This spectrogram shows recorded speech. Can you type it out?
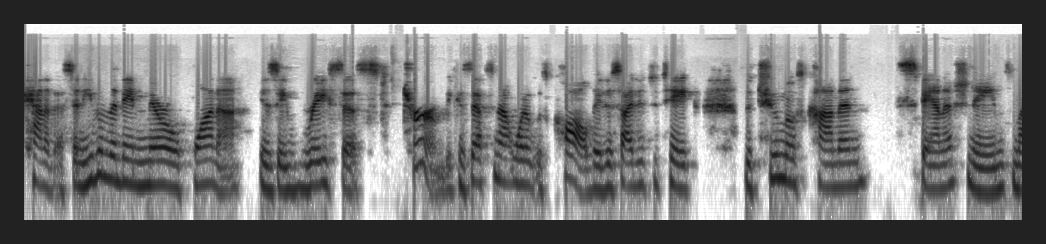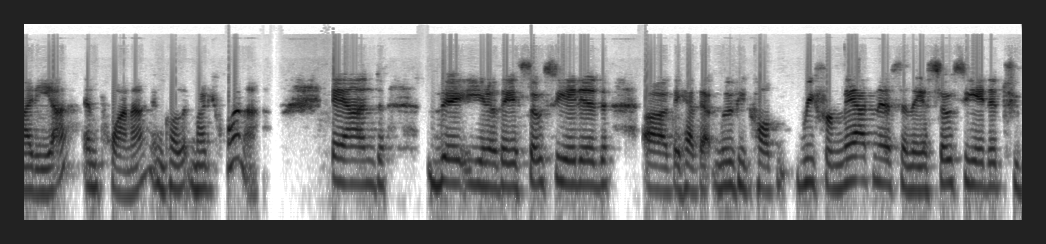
cannabis. And even the name marijuana is a racist term because that's not what it was called. They decided to take the two most common Spanish names, Maria and Juana, and call it marijuana. And they, you know, they associated uh, they had that movie called Reefer Madness, and they associated to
